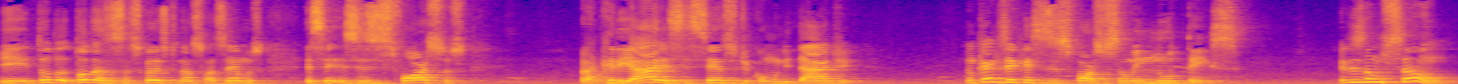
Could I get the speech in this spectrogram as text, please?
e todo, todas essas coisas que nós fazemos, esses esforços para criar esse senso de comunidade, não quer dizer que esses esforços são inúteis. Eles não são.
